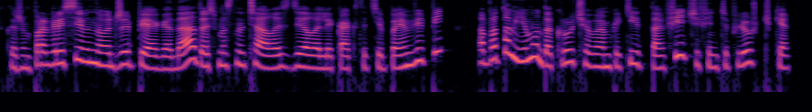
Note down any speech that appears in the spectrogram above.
скажем, прогрессивного JPEG, да, то есть мы сначала сделали как-то типа MVP, а потом ему докручиваем какие-то там фичи, финтифлюшечки.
